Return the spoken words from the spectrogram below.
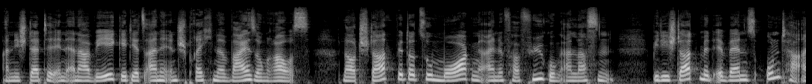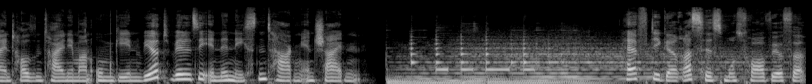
An die Städte in NRW geht jetzt eine entsprechende Weisung raus. Laut Stadt wird dazu morgen eine Verfügung erlassen. Wie die Stadt mit Events unter 1000 Teilnehmern umgehen wird, will sie in den nächsten Tagen entscheiden. Heftige Rassismusvorwürfe,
